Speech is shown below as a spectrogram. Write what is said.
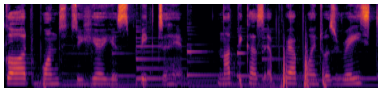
God wants to hear you speak to Him, not because a prayer point was raised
